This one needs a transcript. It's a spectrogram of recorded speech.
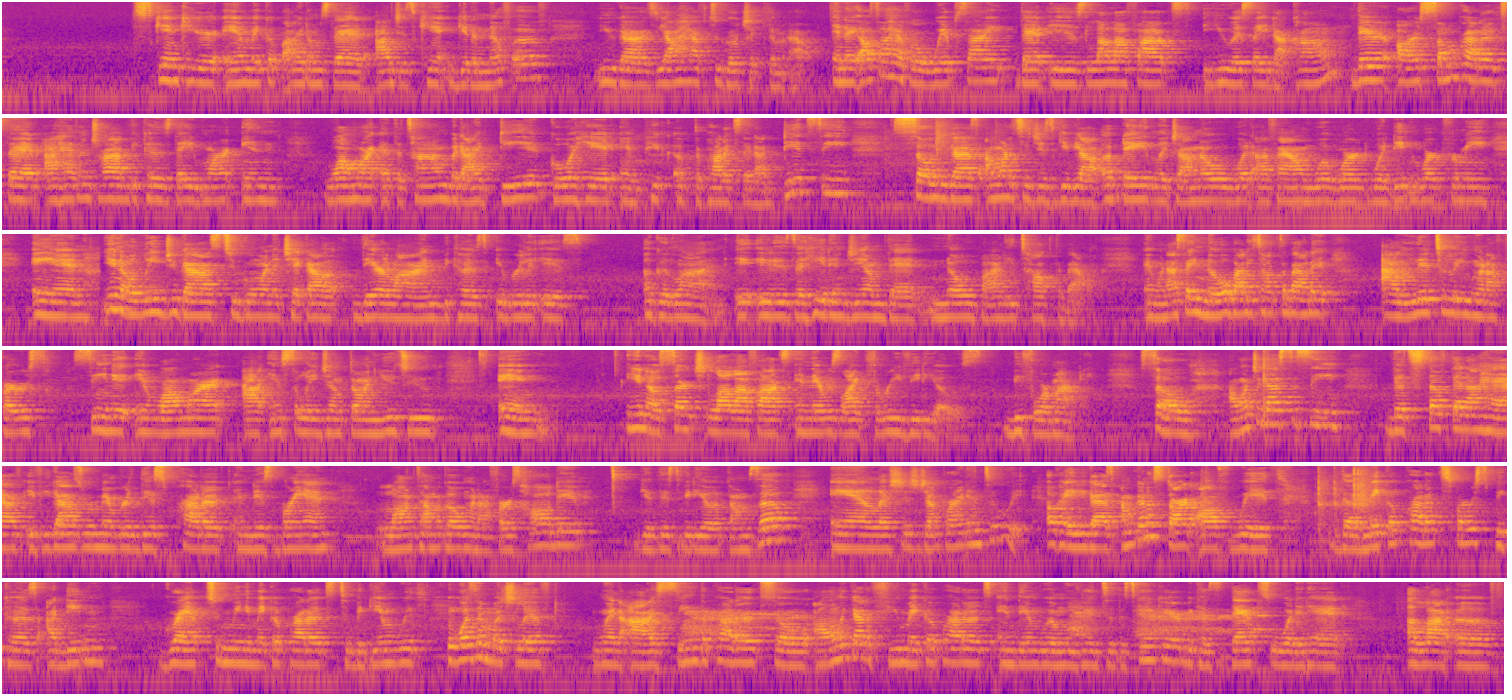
skincare and makeup items that I just can't get enough of. You guys y'all have to go check them out. And they also have a website that is lalafoxusa.com there are some products that i haven't tried because they weren't in walmart at the time but i did go ahead and pick up the products that i did see. So you guys i wanted to just give y'all update let y'all know what i found what worked what didn't work for me and you know lead you guys to going to check out their line because it really is a good line. It, it is a hidden gem that nobody talked about. And when i say nobody talked about it i literally when i first seen it in walmart. I instantly jumped on youtube and you know searched lala fox and there was like three videos before mine. So i want you guys to see the stuff that I have. If you guys remember this product and this brand long time ago when I first hauled it give this video a thumbs up and let's just jump right into it. Okay you guys I'm gonna start off with the makeup products first because I didn't grab too many makeup products to begin with it wasn't much left when I seen the products so I only got a few makeup products and then we'll move into the skincare because that's what it had a lot of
